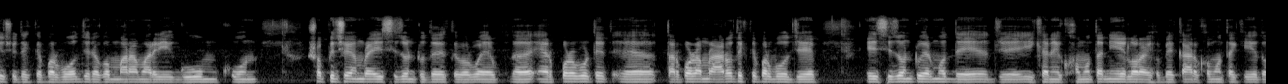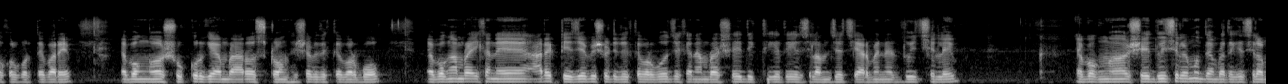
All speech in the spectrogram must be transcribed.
কিছু দেখতে পারব। যেরকম মারামারি গুম খুন সব কিছুই আমরা এই সিজন টুতে দেখতে পারব। এর পরবর্তী তারপর আমরা আরও দেখতে পারব যে এই সিজন টু এর মধ্যে যে এখানে ক্ষমতা নিয়ে লড়াই হবে, কার ক্ষমতা কে দখল করতে পারে এবং শুক্রকে আমরা আরও স্ট্রং হিসেবে দেখতে পারব। এবং আমরা এখানে আরেকটি যে বিষয়টি দেখতে পারব, যেখানে আমরা সেই দিক থেকে দেখেছিলাম যে চেয়ারম্যানের দুই ছেলে এবং সেই দুই ছেলের মধ্যে আমরা দেখেছিলাম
